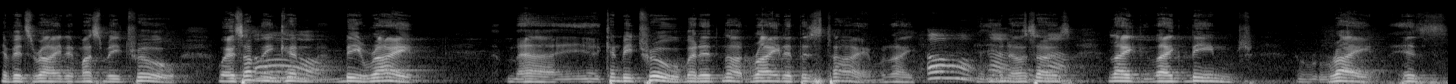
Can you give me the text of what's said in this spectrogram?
if it's right it must be true where something Oh. can be right uh, it can be true but it's not right at this time. Like Oh, you know so it's like like being right is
